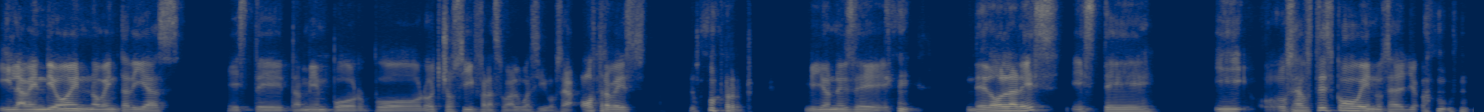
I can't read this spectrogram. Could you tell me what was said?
y la vendió en 90 días este, también por, por ocho cifras o algo así. O sea, otra vez por millones de, de dólares. Este, y, o sea, ¿ustedes cómo ven? O sea, yo,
